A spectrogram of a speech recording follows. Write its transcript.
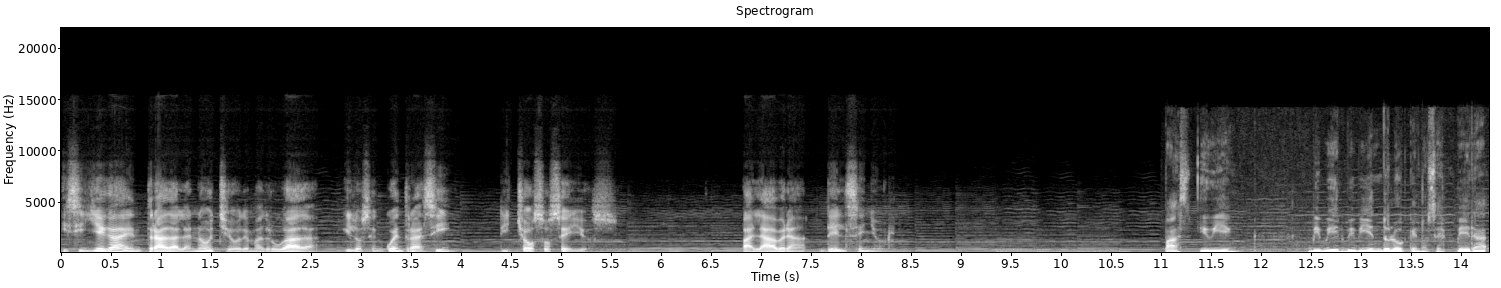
Y si llega a entrada la noche o de madrugada y los encuentra así, dichosos ellos. Palabra del Señor. Paz y bien. Vivir viviendo lo que nos espera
